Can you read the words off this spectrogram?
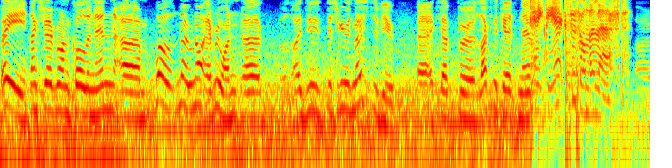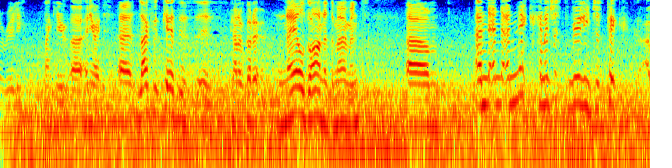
Hey, thanks for everyone calling in. Um, well, no, not everyone. Uh, I do disagree with most of you, uh, except for Life with Kurt now. Take the exit on the left. Uh, really? Thank you. Uh, anyway, uh, Life with Kurt is, is kind of got it nailed on at the moment. Um, and, and, and Nick, can I just really just pick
